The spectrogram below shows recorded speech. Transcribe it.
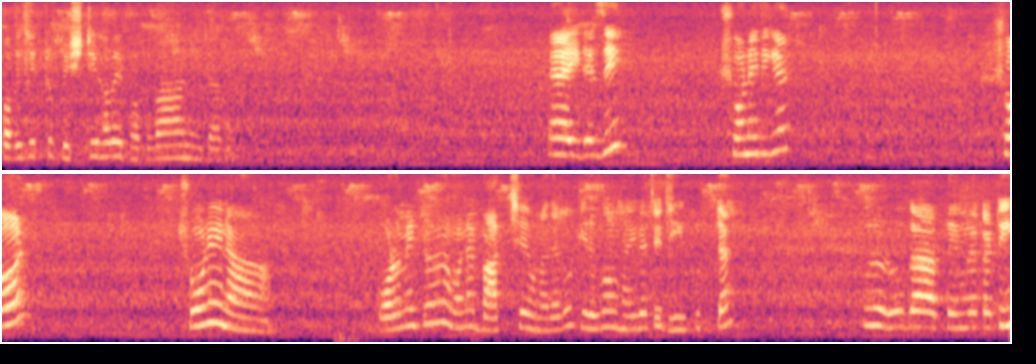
কবে যে একটু বৃষ্টি হবে ভগবানই জানে। এই রেজি শোন এদিকে। শোন। শোনে না। গরমের জন্য না মনে হয় বাড়ছেও না দেখো কীরকম হয়ে গেছে ঝিরকুটটা। পুরো রোগা প্রেমরা কাটি।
